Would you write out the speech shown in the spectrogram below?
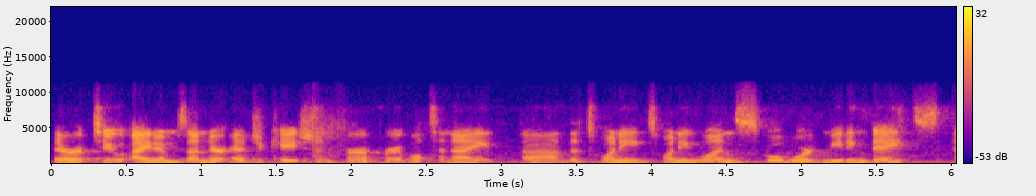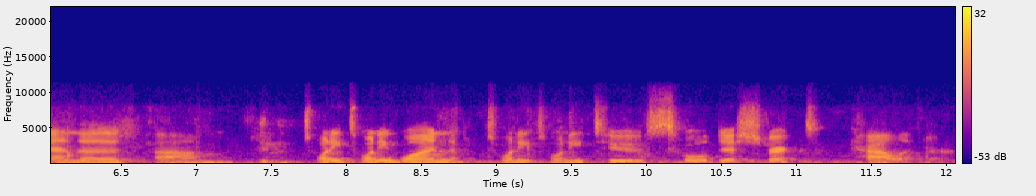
There are two items under education for approval tonight, uh, the 2021 school board meeting dates and the um, 2021, 2022 school district calendar.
